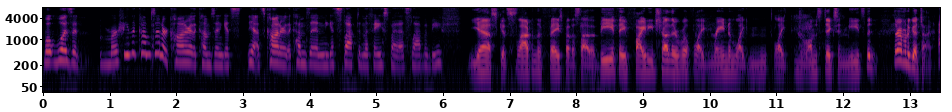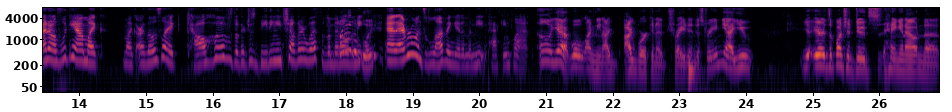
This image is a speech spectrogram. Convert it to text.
what was it, Murphy that comes in or Connor that comes in gets yeah, it's Connor that comes in and he gets slapped in the face by that slab of beef. Yes, gets slapped in the face by the slab of beef. They fight each other with like random like m- like drumsticks and meats. They- They're having a good time. I know. I was looking at. 'em like, I'm like, are those like cow hooves that they're just beating each other with in the middle of the meat? And everyone's loving it in the meat packing plant. Oh yeah. Well, I mean, I I work in a trade industry, and yeah, you. It's a bunch of dudes hanging out in a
